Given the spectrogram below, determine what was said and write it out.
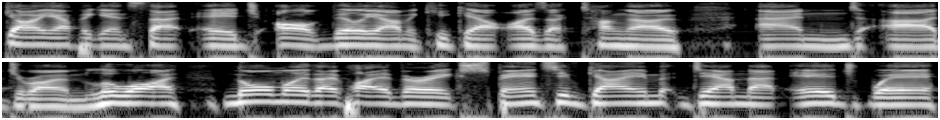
going up against that edge of Viliame Kikau, Izack Tago, and uh, Jarome Luai. Normally, they play a very expansive game down that edge where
